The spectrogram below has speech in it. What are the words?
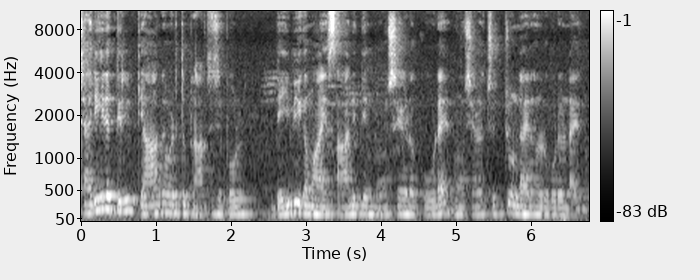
ശരീരത്തിൽ ത്യാഗമെടുത്ത് പ്രാർത്ഥിച്ചപ്പോൾ ദൈവികമായ സാന്നിധ്യം മോശയുടെ കൂടെ മോശയുടെ ചുറ്റും ഉണ്ടായിരുന്നവരുടെ കൂടെ ഉണ്ടായിരുന്നു.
